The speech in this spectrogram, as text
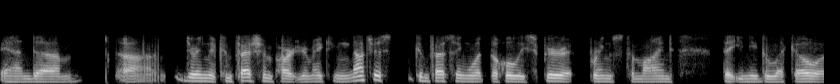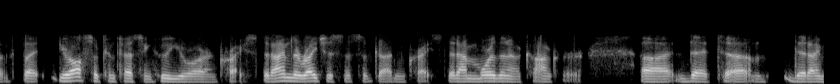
And um, uh, during the confession part, you're making not just confessing what the Holy Spirit brings to mind that you need to let go of, but you're also confessing who you are in Christ, that I'm the righteousness of God in Christ, that I'm more than a conqueror, uh, that um, that I'm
